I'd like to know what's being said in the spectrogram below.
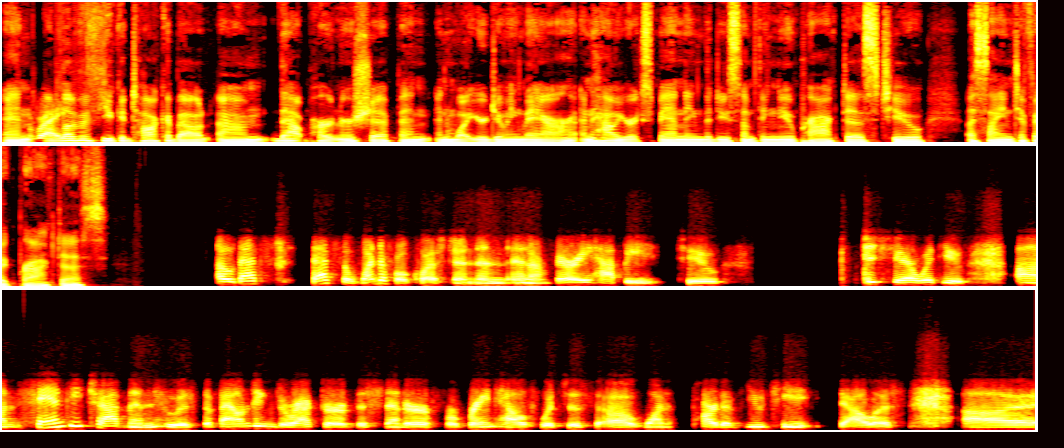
And right. I'd love if you could talk about um, that partnership and, and what you're doing there and how you're expanding the Do Something New practice to a scientific practice. Oh, that's that's a wonderful question, and, and I'm very happy to to share with you. Um, Sandy Chapman, who is the founding director of the Center for Brain Health, which is uh, one part of UT Dallas, uh,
